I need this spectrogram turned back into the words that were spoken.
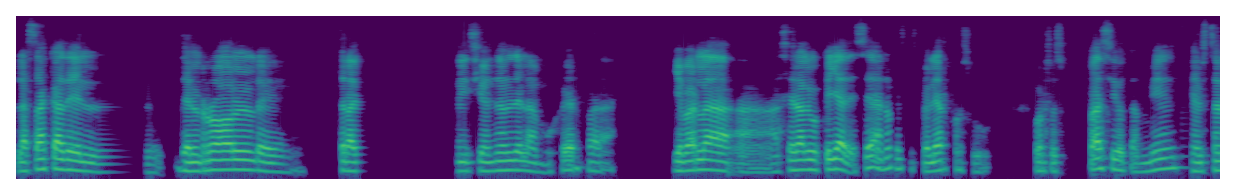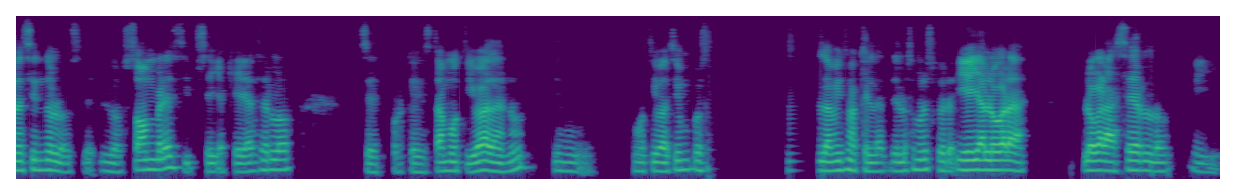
la saca del, del rol de, tradicional de la mujer para llevarla a hacer algo que ella desea, ¿no? Que es pelear por su, por su espacio también, que lo están haciendo los, los hombres y si ella quiere hacerlo porque está motivada, ¿no? Tiene motivación pues la misma que la de los hombres, pero y ella logra, logra hacerlo y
